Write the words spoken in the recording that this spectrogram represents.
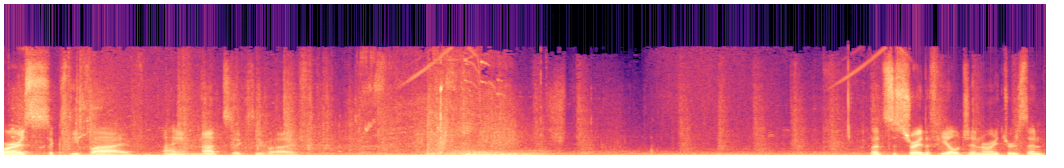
Requires 65. I am not 65. Let's destroy the field generators then.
